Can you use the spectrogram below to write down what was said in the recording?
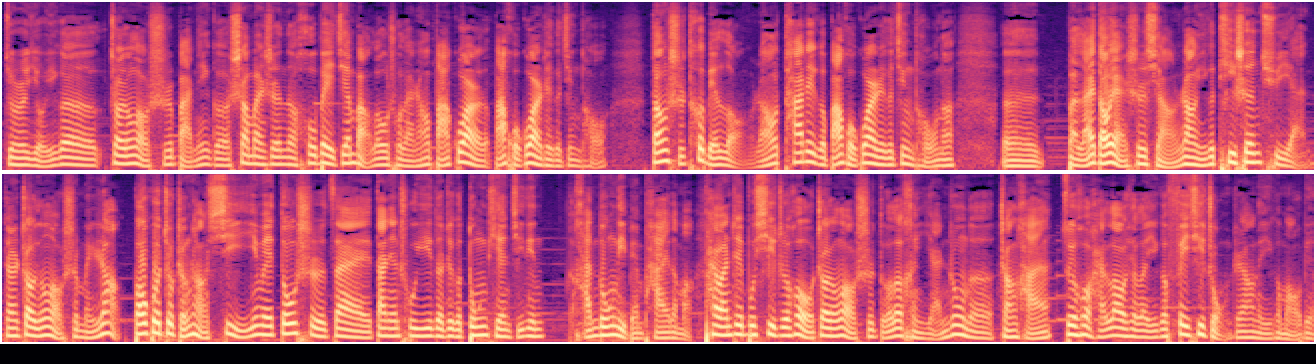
就是有一个赵勇老师把那个上半身的后背、肩膀露出来，然后拔罐儿拔火罐儿这个镜头，当时特别冷，然后他这个拔火罐儿这个镜头呢，呃。本来导演是想让一个替身去演，但是赵勇老师没让。包括就整场戏，因为都是在大年初一的这个冬天，吉林寒冬里边拍的嘛。拍完这部戏之后，赵勇老师得了很严重的伤寒，最后还落下了一个肺气肿这样的一个毛病。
